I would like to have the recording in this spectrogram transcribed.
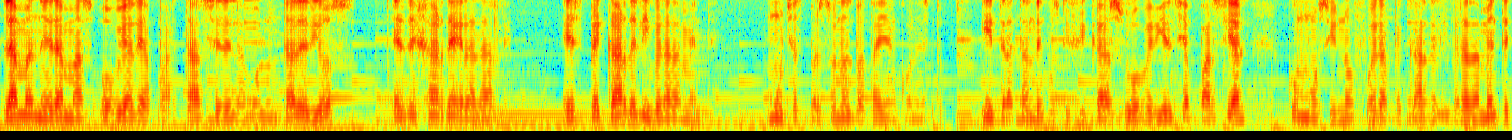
La manera más obvia de apartarse de la voluntad de Dios es dejar de agradarle, es pecar deliberadamente. Muchas personas batallan con esto y tratan de justificar su obediencia parcial como si no fuera pecar deliberadamente.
